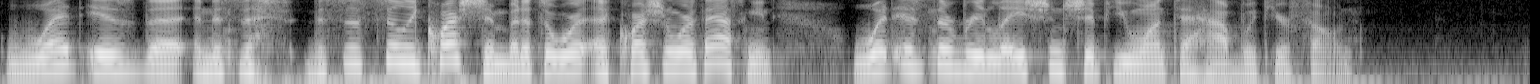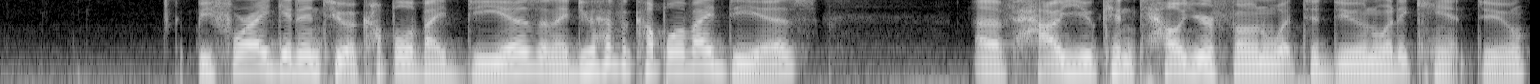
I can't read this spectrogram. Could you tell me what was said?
What is the and this is a, this is a silly question, but it's a, a question worth asking. What is the relationship you want to have with your phone? Before I get into a couple of ideas, and I do have a couple of ideas of how you can tell your phone what to do and what it can't do,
